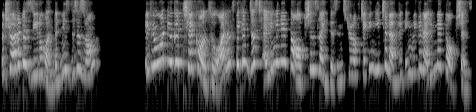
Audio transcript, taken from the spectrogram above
But here it is 01. That means this is wrong. If you want, you can check also or else we can just eliminate the options like this. Instead of checking each and everything, we can eliminate the options.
